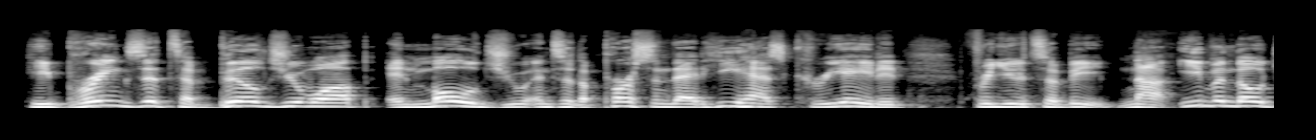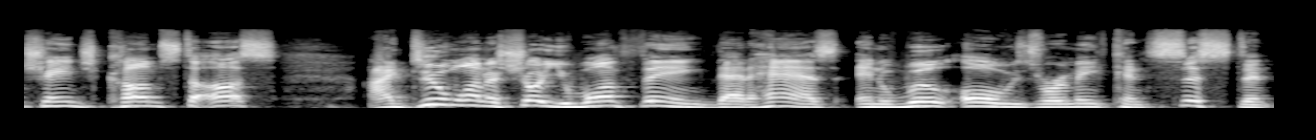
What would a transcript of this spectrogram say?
He brings it to build you up and mold you into the person that He has created for you to be. Now, even though change comes to us, I do want to show you one thing that has and will always remain consistent,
